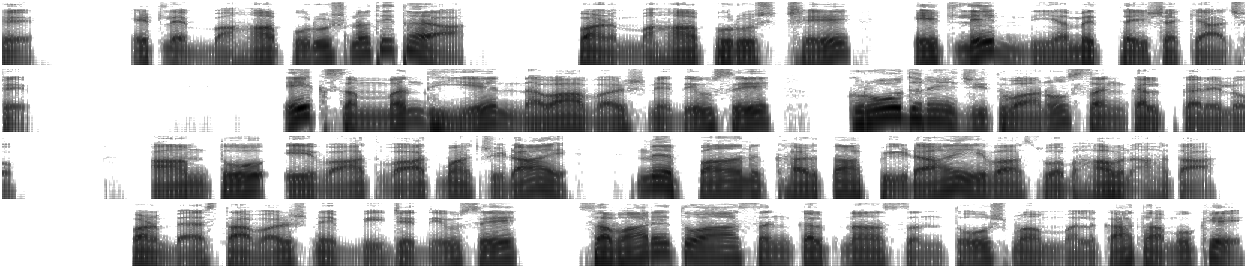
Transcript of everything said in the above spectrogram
છે, એટલે મહાપુરુષ નથી થયા. પણ મહાપુરુષ છે એટલે નિયમિત થઈ શક્યા છે. એક સંબંધીએ નવા વર્ષને દિવસે ક્રોધને જીતવાનો સંકલ્પ કરેલો. આમ તો એ વાત વાતમાં ચીડાય ને પાન ખરતા પીડાય એવા સ્વભાવના હતા. પણ બેસતા વર્ષને બીજે દિવસે સવારે તો આ સંકલ્પના સંતોષમાં મલકાતા મુખે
